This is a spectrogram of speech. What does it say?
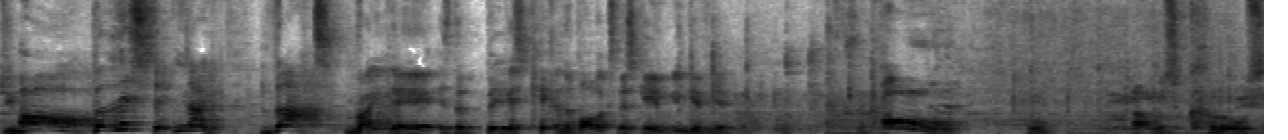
Do Oh, ballistic knife! That right there is the biggest kick in the bollocks this game can give you. Oh! oh that was close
